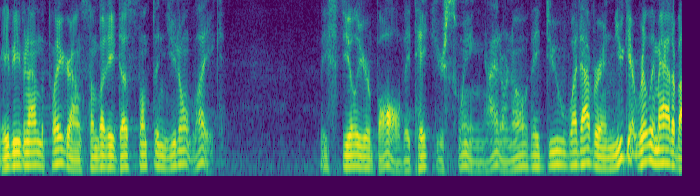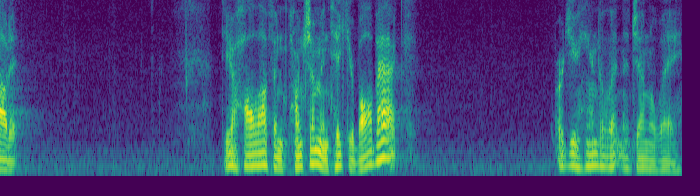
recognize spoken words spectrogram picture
Maybe even on the playground, somebody does something you don't like. They steal your ball, they take your swing, I don't know, they do whatever, and you get really mad about it. Do you haul off and punch them and take your ball back? Or do you handle it in a gentle way?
